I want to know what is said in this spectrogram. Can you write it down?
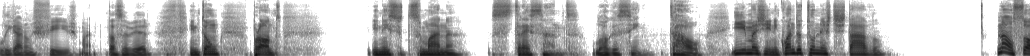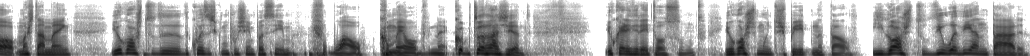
ligar uns fios, mano. Estás a ver? Então, pronto. Início de semana estressante. Logo assim. Tal. E imaginem, quando eu estou neste estado, não só, mas também, eu gosto de, de coisas que me puxem para cima. Uau, como é óbvio, né? Como toda a gente. Eu quero ir direito ao assunto. Eu gosto muito do espírito de Natal e gosto de o adiantar.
